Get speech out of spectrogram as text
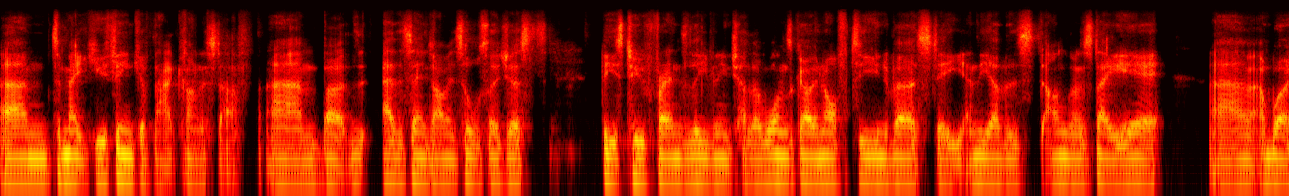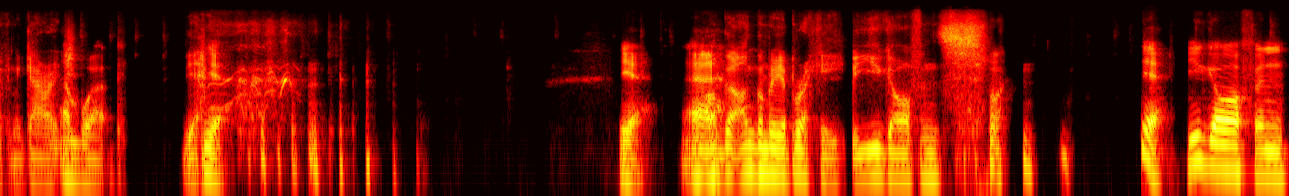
um, to make you think of that kind of stuff. Um, but at the same time, it's also just these two friends leaving each other. One's going off to university, and the other's I'm going to stay here uh, and work in a garage. and work. yeah, yeah. Yeah. I'm, Uh, I'm going to be a brickie, but you go off and yeah. You go off and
